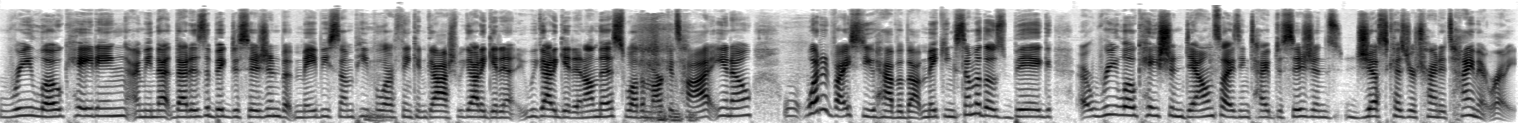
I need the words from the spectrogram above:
relocating. I mean that that is a big decision, but maybe some people mm. are thinking, "Gosh, we got to get in we got to get in on this while the market's hot," you know? What advice do you have about making some of those big uh, relocation downsizing type decisions just cuz you're trying to time it right?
